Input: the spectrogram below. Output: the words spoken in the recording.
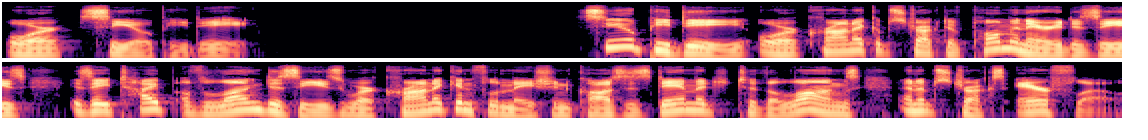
or COPD. COPD, or chronic obstructive pulmonary disease, is a type of lung disease where chronic inflammation causes damage to the lungs and obstructs airflow.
